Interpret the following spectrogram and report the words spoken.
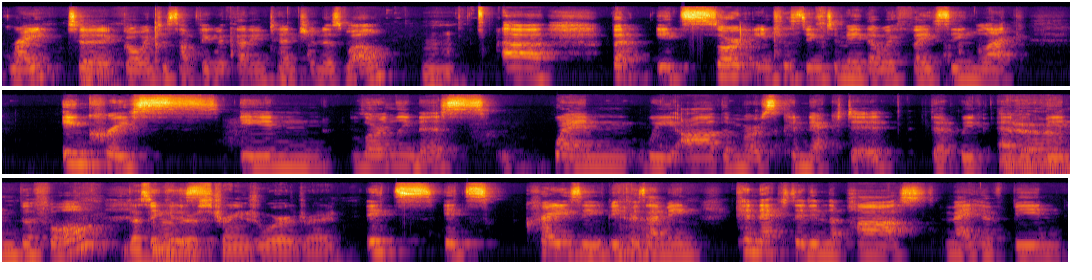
great to go into something with that intention as well. Mhm. Uh, but it's so interesting to me that we're facing like increase in loneliness when we are the most connected that we've ever Yeah. been before That's another strange word, right? it's it's crazy because Yeah. I mean, connected in the past may have been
